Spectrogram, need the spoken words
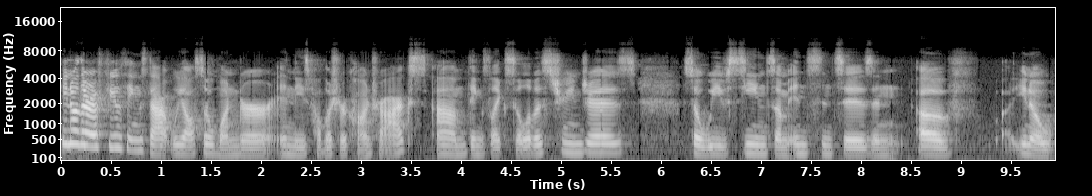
You know, there are a few things that we also wonder in these publisher contracts, um, things like syllabus changes. So we've seen some instances in, of, you know,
